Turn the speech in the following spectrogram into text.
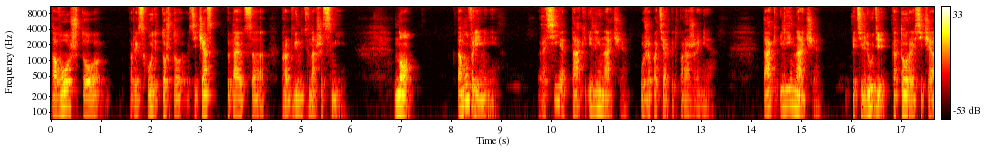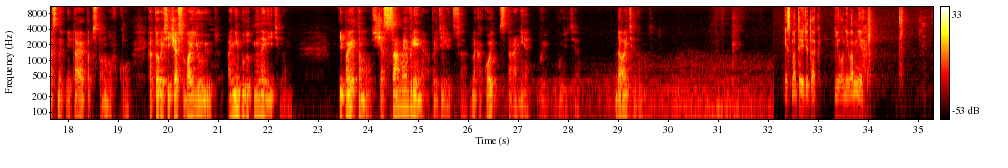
того, что происходит, то, что сейчас пытаются продвинуть в наши СМИ. Но к тому времени Россия так или иначе уже потерпит поражение. Так или иначе, эти люди, которые сейчас нагнетают обстановку, которые сейчас воюют, они будут ненавидимы. И поэтому сейчас самое время определиться, на какой стороне вы будете. Давайте думать. Не смотрите так, дело не во мне.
